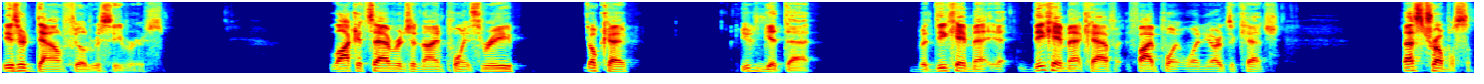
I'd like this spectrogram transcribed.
These are downfield receivers. Lockett's average at 9.3. Okay. You can get that. But DK, Met, DK Metcalf, 5.1 yards a catch. That's troublesome.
